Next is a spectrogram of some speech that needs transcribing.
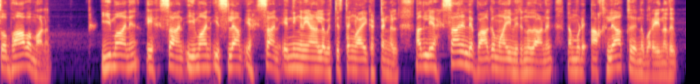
സ്വഭാവമാണ്. ഈമാന് എഹ്സാൻ ഈമാൻ ഇസ്ലാം എഹ്സാൻ എന്നിങ്ങനെയാണല്ലോ വ്യത്യസ്തങ്ങളായ ഘട്ടങ്ങൾ. അതിൽ എഹ്സാനിന്റെ ഭാഗമായി വരുന്നതാണ് നമ്മുടെ അഹ്ലാഖ് എന്ന് പറയുന്നത്.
